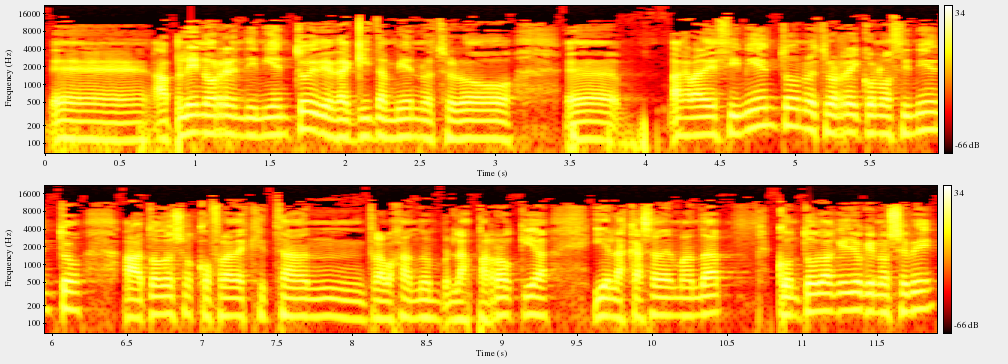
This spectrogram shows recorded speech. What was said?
eh, a pleno rendimiento y desde aquí también nuestro eh, agradecimiento, nuestro reconocimiento a todos esos cofrades que están trabajando en las parroquias y en las casas de hermandad con todo aquello que no se ve,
